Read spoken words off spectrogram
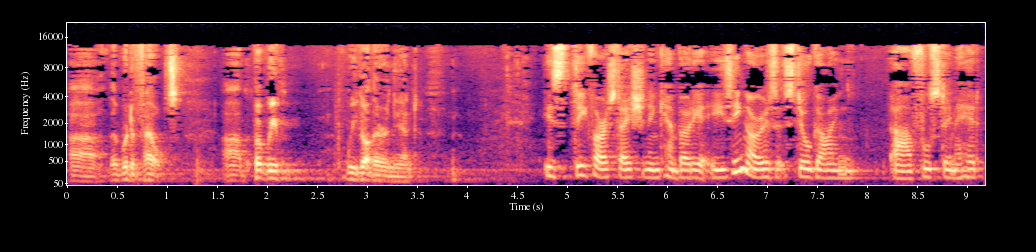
Uh, that would have helped, uh, but we we got there in the end. Is deforestation in Cambodia easing, or is it still going uh, full steam ahead?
